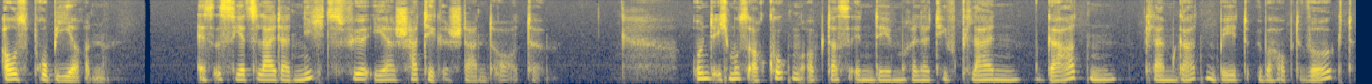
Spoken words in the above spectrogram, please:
ausprobieren. Es ist jetzt leider nichts für eher schattige Standorte. Und ich muss auch gucken, ob das in dem relativ kleinen Garten, kleinen Gartenbeet überhaupt wirkt.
